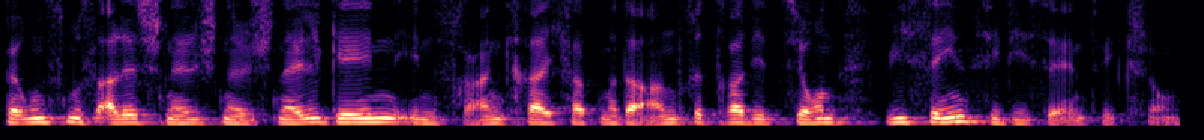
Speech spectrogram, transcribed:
bei uns muss alles schnell, schnell, schnell gehen. In Frankreich hat man da andere Tradition. Wie sehen Sie diese Entwicklung?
